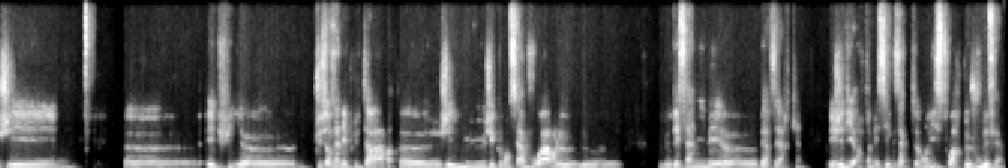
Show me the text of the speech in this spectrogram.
j'ai... et puis, plusieurs années plus tard, j'ai j'ai commencé à voir le, dessin animé Berserk, et j'ai dit, ah, mais c'est exactement l'histoire que je voulais faire.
